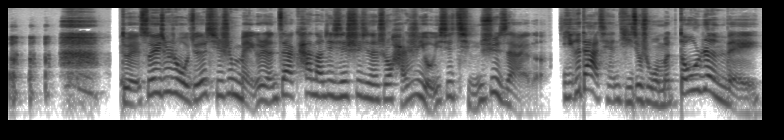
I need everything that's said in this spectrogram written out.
对，所以就是我觉得，其实每个人在看到这些事情的时候，还是有一些情绪在的。一个大前提就是，我们都认为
